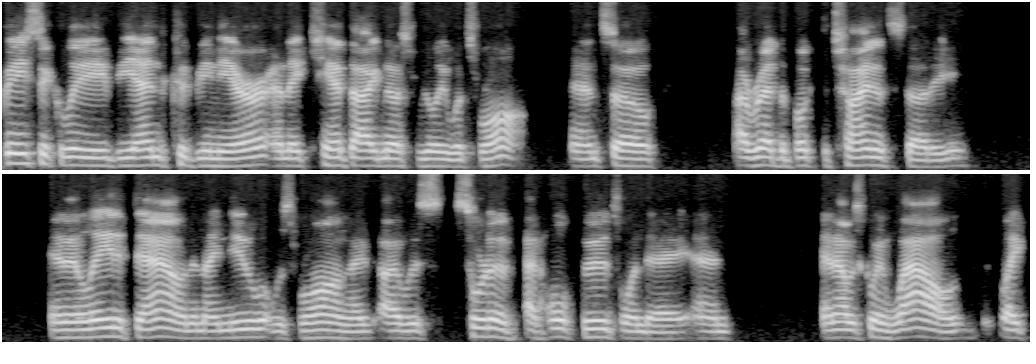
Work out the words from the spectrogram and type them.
basically the end could be near and they can't diagnose really what's wrong. And so I read the book, The China Study, and I laid it down and I knew what was wrong. I, I was sort of at Whole Foods one day and and I was going, wow, like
